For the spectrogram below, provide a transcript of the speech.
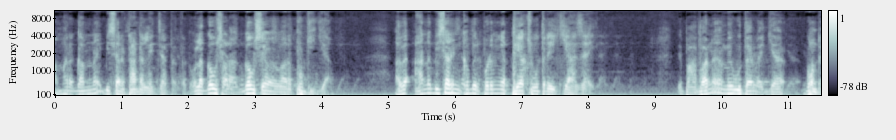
અમારા ગામના બિચારા ટાંડા લઈ જતા હતા. ઓલા ગૌશાળા ગૌસેવા વાળા ફૂગી ગયા. હવે આને બિચારીને ખબર પડે ને ફેક્સ ઉતરે ક્યાં જાય. એ બાબાને અમે ઉતારવા ગયા ગોંડલ.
